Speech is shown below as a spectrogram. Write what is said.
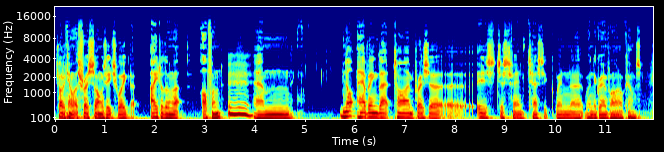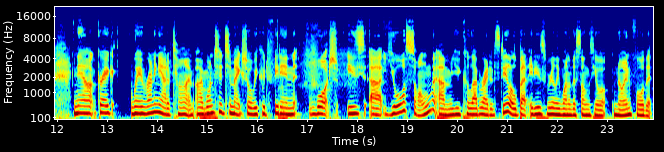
Try to come up with fresh songs each week. Eight of them often. Um, not having that time pressure uh, is just fantastic when uh, when the grand final comes. Now, Greg, we're running out of time. I wanted to make sure we could fit in what is uh, your song. Um, you collaborated still, but it is really one of the songs you're known for that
